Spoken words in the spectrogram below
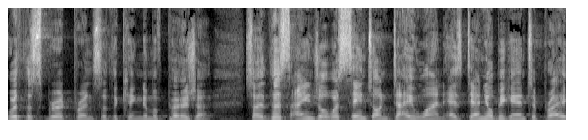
with the spirit prince of the kingdom of Persia so this angel was sent on day one. As Daniel began to pray,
